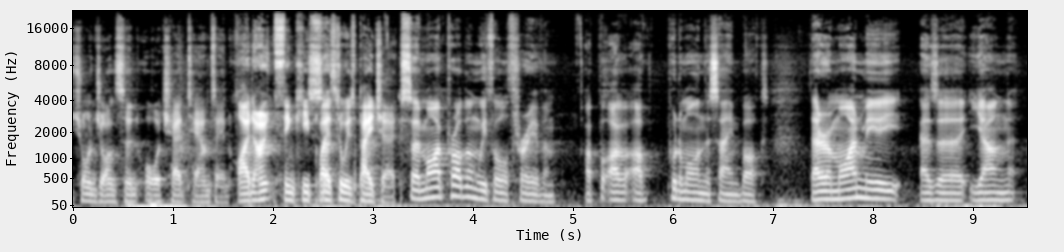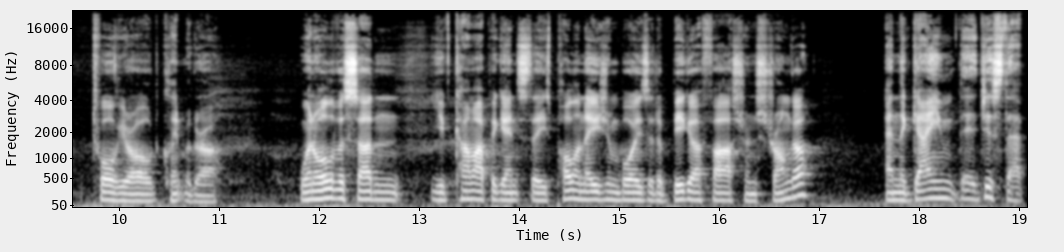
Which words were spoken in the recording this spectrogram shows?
Shaun Johnson or Chad Townsend. I don't think he plays to his paycheck. So my problem with all three of them, I put, I, I put them all in the same box. They remind me as a young 12-year-old Clint McGrath. When all of a sudden you've come up against these Polynesian boys that are bigger, faster, and stronger, and the game they're just that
